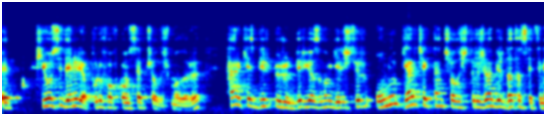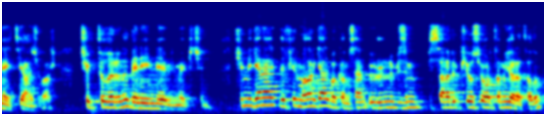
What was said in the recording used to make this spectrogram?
e, POC denir ya, Proof of Concept çalışmaları. Herkes bir ürün, bir yazılım geliştirir. Onu gerçekten çalıştıracağı bir data setine ihtiyacı var. Çıktılarını deneyimleyebilmek için. Şimdi genellikle firmalar gel bakalım sen ürününü bizim biz sana bir POC ortamı yaratalım.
